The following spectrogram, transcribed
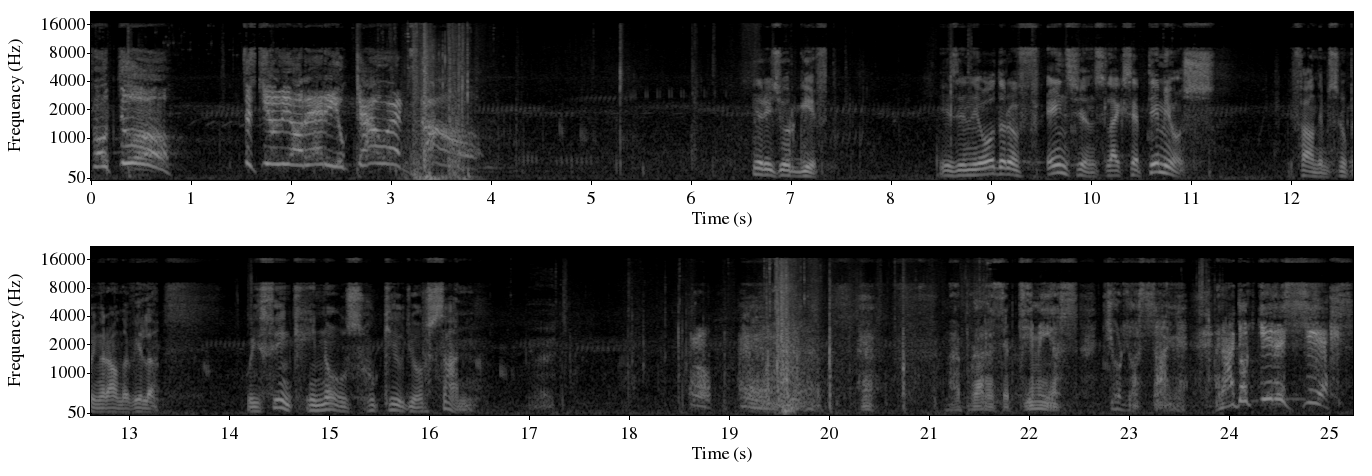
Votu! Just kill me already, you coward! Oh! Here is your gift. He is in the order of ancients like Septimius. We found him snooping around the villa. We think he knows who killed your son. My brother. Apollodorus Septimius killed your son, and I don't give a shit!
